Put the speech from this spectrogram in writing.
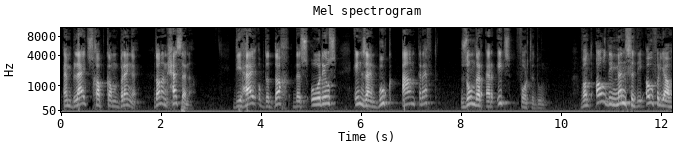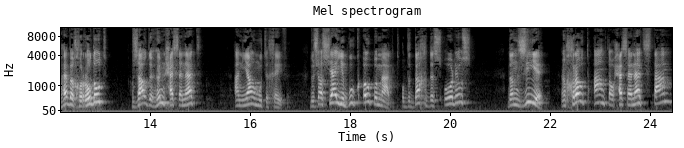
en blijdschap kan brengen dan een hasana. Die hij op de dag des oordeels in zijn boek aantreft zonder er iets voor te doen. Want al die mensen die over jou hebben geroddeld, zouden hun hasanat aan jou moeten geven. Dus als jij je boek openmaakt op de dag des oordeels, dan zie je een groot aantal hasanat staan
